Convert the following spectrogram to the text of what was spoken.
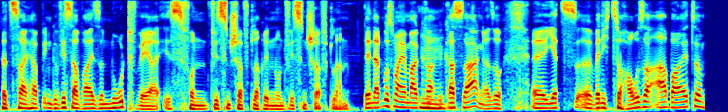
dass Sci-Hub in gewisser Weise Notwehr ist von Wissenschaftlerinnen und Wissenschaftlern. Denn das muss man ja mal mhm. krass sagen. Also äh, jetzt, wenn ich zu Hause arbeite,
